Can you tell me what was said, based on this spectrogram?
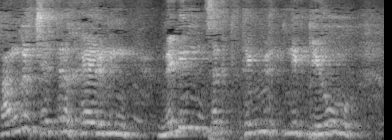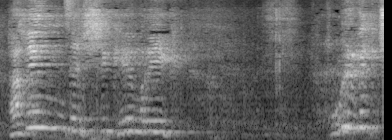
гангарч хэтрэх хайр минь нэгэн цагт тэнгэрт нэг див галын зал шиг хэмрийг үргэлж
